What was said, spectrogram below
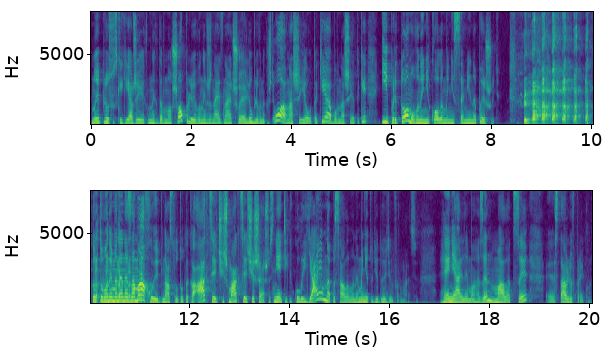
Ну і плюс, оскільки я вже їх них давно шоплю, і вони вже навіть знають, що я люблю. Вони кажуть, о, а в нас ще є отакі, або в нас ще є такі. І при тому вони ніколи мені самі не пишуть. Тобто вони мене не замахують, в нас тут така акція, чи шмакція, чи ще щось. Ні, тільки коли я їм написала, вони мені тоді дають інформацію. Геніальний магазин, молодці, е, ставлю в приклад.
